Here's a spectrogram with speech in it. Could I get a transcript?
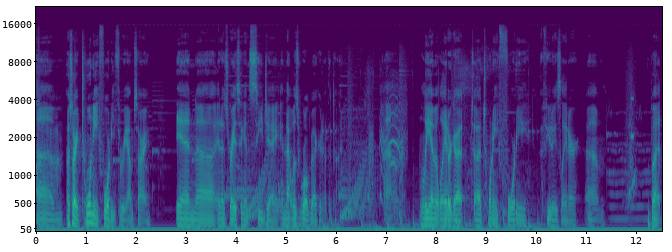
Um, oh, sorry, 2043. I'm sorry, in uh, in his race against CJ, and that was world record at the time. Um, Liam later got uh, 2040 a few days later. Um, but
